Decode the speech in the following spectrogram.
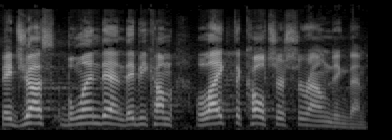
They just blend in, they become like the culture surrounding them.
